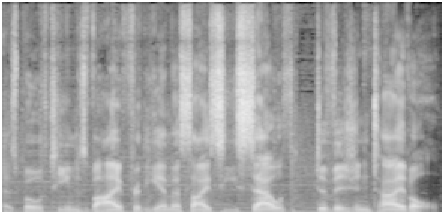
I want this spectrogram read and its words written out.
as both teams vie for the NSIC South Division title.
